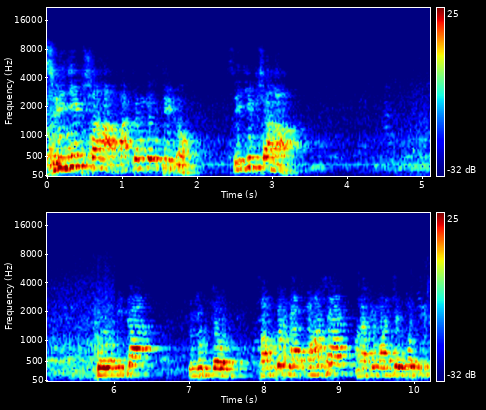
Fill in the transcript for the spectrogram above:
শ্রীজীব সাহা মাধ্যমিকে উত্তীর্ণ। শ্রীজীব সাহা। পিতা শ্রীযুক্ত শঙ্কর দাস মহাশয় ওনাকে মঞ্চে উপস্থিত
